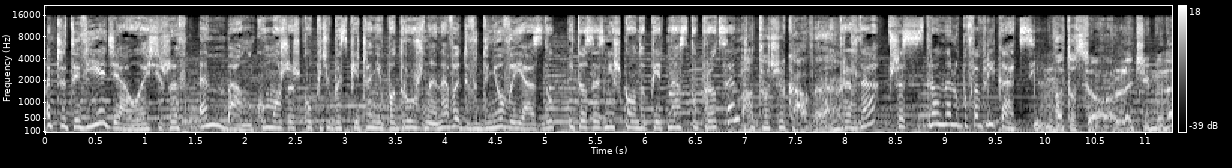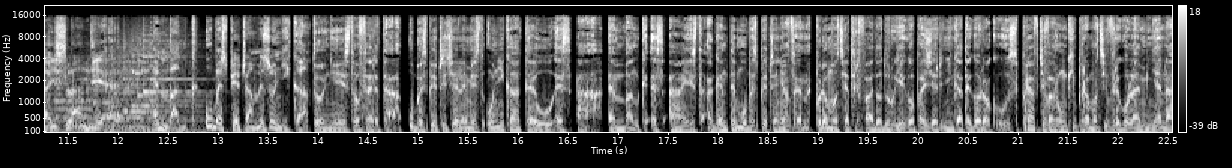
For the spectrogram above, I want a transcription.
A czy ty wiedziałeś, że w mBanku możesz kupić ubezpieczenie podróżne nawet w dniu wyjazdu i to ze zniżką do 15%? A to ciekawe. Prawda? Przez stronę lub w aplikacji. No to co, lecimy na Islandię? mBank. Ubezpieczamy z Unika. To nie jest oferta. Ubezpieczycielem jest Unika TUSA. mBank SA jest agentem ubezpieczeniowym. Promocja trwa do 2 października tego roku. Sprawdź warunki promocji w regulaminie na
